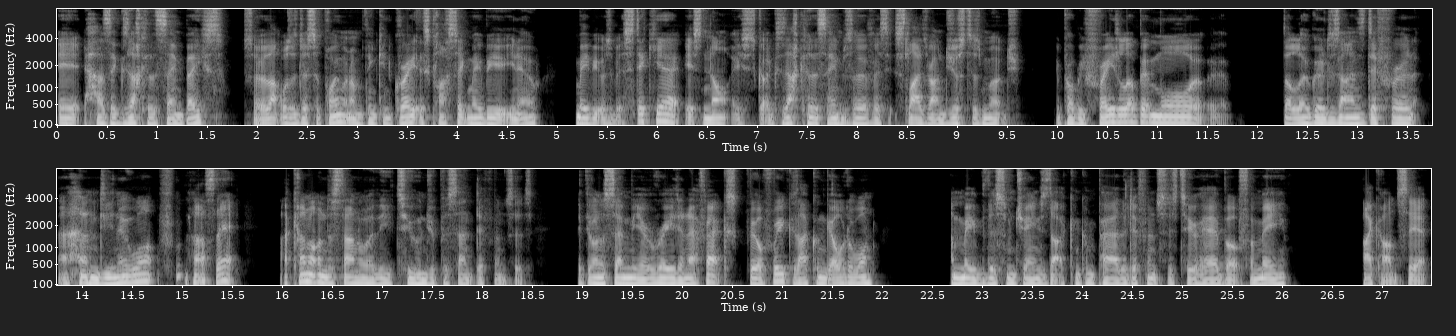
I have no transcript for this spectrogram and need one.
It has exactly the same base. So that was a disappointment. I'm thinking, great, it's classic. Maybe, you know, maybe it was a bit stickier. It's not. It's got exactly the same surface. It slides around just as much. It probably frayed a little bit more. The logo design's different. And you know what? That's it. I cannot understand where the 200% difference is. If you want to send me a Raiden FX, feel free because I couldn't get hold of one. And maybe there's some changes that I can compare the differences to here. But for me, I can't see it.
